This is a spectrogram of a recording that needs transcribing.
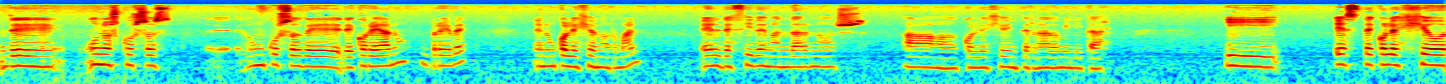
de unos cursos, eh, un curso de, de coreano breve en un colegio normal, él decide mandarnos a colegio internado militar. Y este colegio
